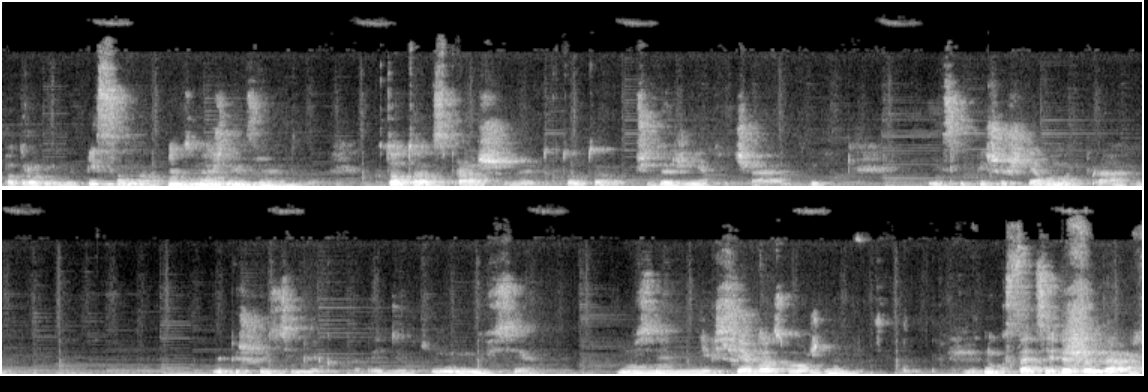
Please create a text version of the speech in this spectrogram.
подробно написано, возможно, из-за этого. Кто-то спрашивает, кто-то вообще даже не отвечает. Ну, если пишешь, я вам отправлю напишите мне, когда дойдет. Ну, не все. Не ну, все, не все возможно, видят. Ну, кстати, это да.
